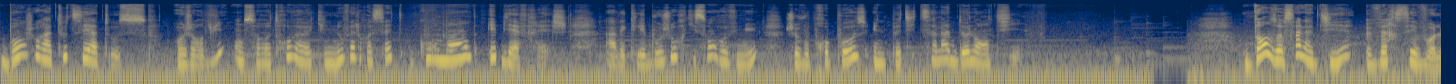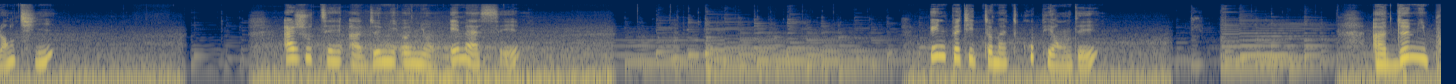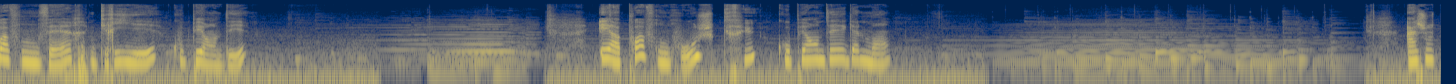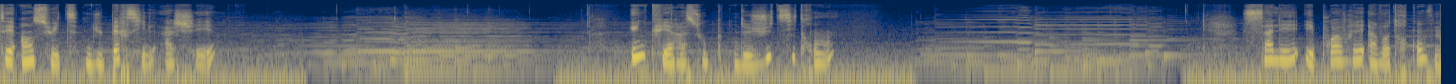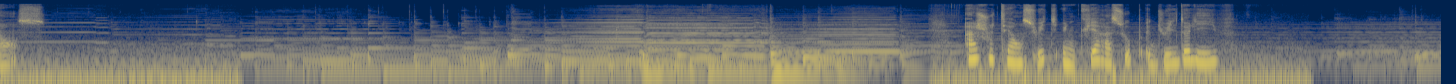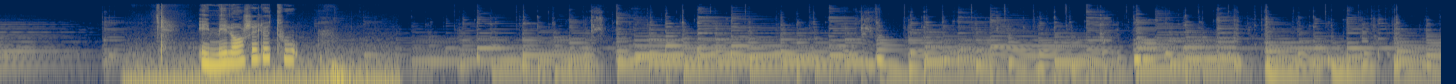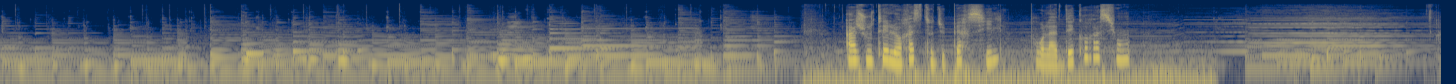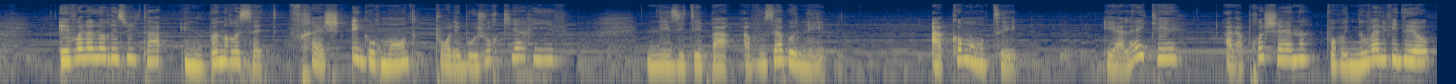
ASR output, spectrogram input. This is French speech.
Bonjour à toutes et à tous. Aujourd'hui, on se retrouve avec une nouvelle recette gourmande et bien fraîche. Avec les beaux jours qui sont revenus, je vous propose une petite salade de lentilles. Dans un saladier, versez vos lentilles. Ajoutez un demi-oignon émincé. Une petite tomate coupée en dés un demi-poivron vert grillé coupé en dés. Et un poivron rouge cru coupé en dés également. Ajoutez ensuite du persil haché, une cuillère à soupe de jus de citron, salé et poivré à votre convenance. Ajoutez ensuite une cuillère à soupe d'huile d'olive. Et mélangez le tout. Ajoutez le reste du persil pour la décoration. Et voilà le résultat, une bonne recette fraîche et gourmande pour les beaux jours qui arrivent. N'hésitez pas à vous abonner, à commenter et à liker. À la prochaine pour une nouvelle vidéo.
